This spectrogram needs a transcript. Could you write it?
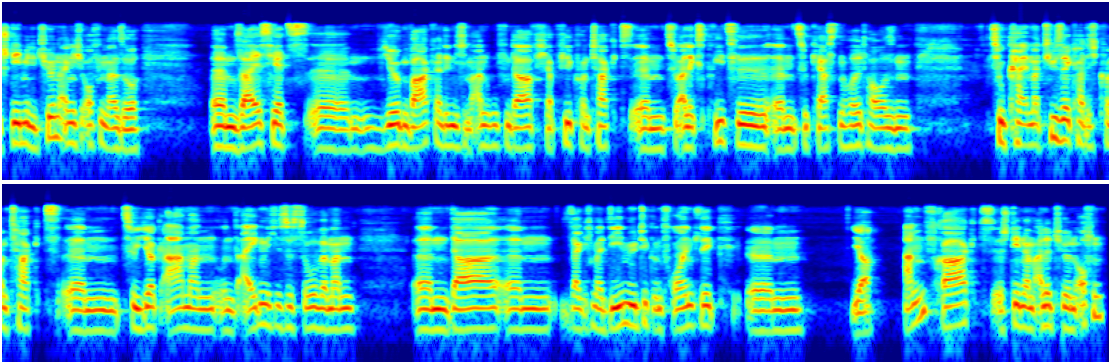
stehen mir die Türen eigentlich offen. Also ähm, sei es jetzt ähm, Jürgen Wagner, den ich ihm anrufen darf. Ich habe viel Kontakt ähm, zu Alex Prizel, ähm, zu Kersten Holthausen, zu Kai Matysek hatte ich Kontakt, ähm, zu Jörg Amann und eigentlich ist es so, wenn man ähm, da, ähm, sage ich mal, demütig und freundlich ähm, ja, anfragt, stehen einem alle Türen offen.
